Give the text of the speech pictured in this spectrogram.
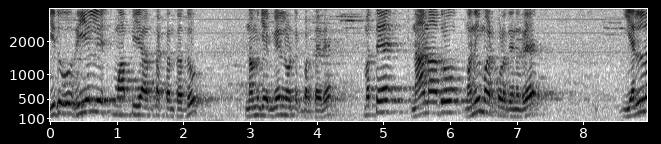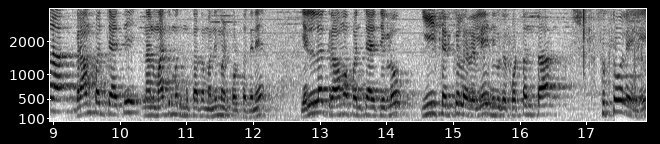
ಇದು ರಿಯಲ್ ಎಸ್ಟ್ ಮಾಫಿಯಾ ಅಂತಕ್ಕಂಥದ್ದು ನಮಗೆ ಮೇಲ್ನೋಟಕ್ಕೆ ಬರ್ತಾ ಇದೆ. ಮತ್ತು ನಾನಾದರೂ ಮನವಿ ಮಾಡ್ಕೊಳ್ಳೋದೇನೆಂದರೆ ಎಲ್ಲ ಗ್ರಾಮ ಪಂಚಾಯತಿ ನಾನು ಮಾಧ್ಯಮದ ಮುಖಾಂತರ ಮನವಿ ಮಾಡ್ಕೊಳ್ತಾ ಇದ್ದೇನೆ. ಎಲ್ಲ ಗ್ರಾಮ ಪಂಚಾಯಿತಿಗಳು ಈ ಸರ್ಕ್ಯುಲರಲ್ಲಿ ನಿಮಗೆ ಕೊಟ್ಟಂಥ ಸುತ್ತೋಲೆಯಲ್ಲಿ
